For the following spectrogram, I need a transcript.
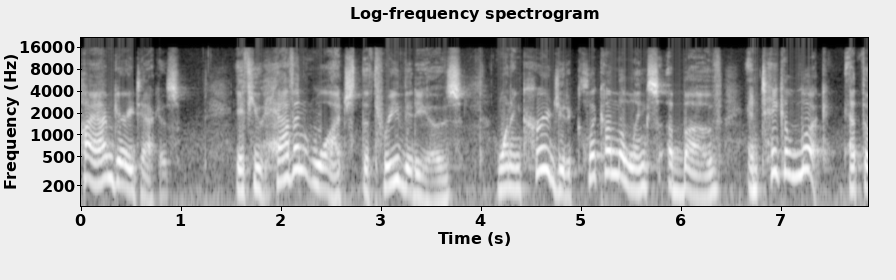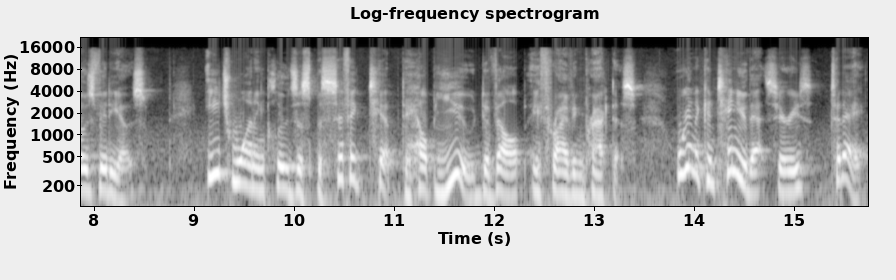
Hi, I'm Gary Takacs. If you haven't watched the three videos, I want to encourage you to click on the links above and take a look at those videos. Each one includes a specific tip to help you develop a thriving practice. We're going to continue that series today.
